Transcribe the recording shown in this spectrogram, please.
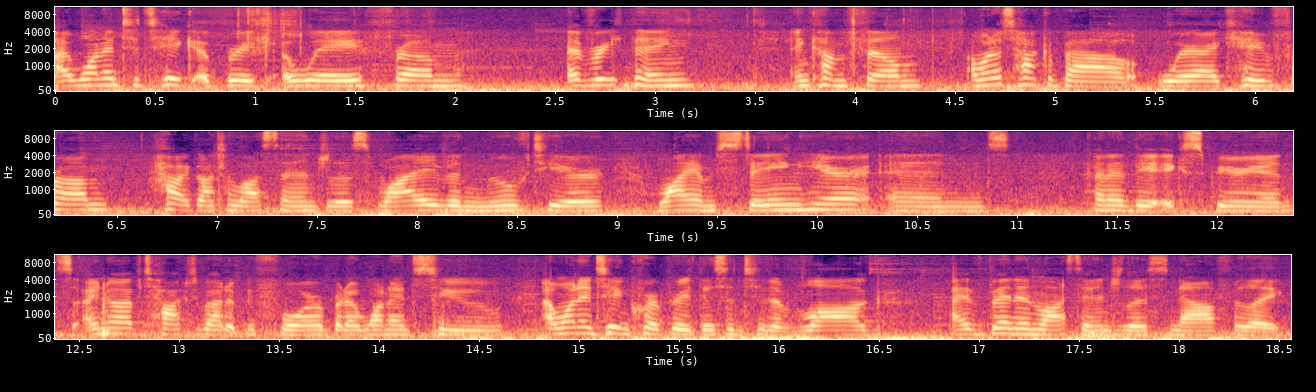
I wanted to take a break away from everything and come film. I want to talk about where I came from, how I got to Los Angeles, why I even moved here, why I'm staying here, and kind of the experience. I know I've talked about it before, but I wanted to I wanted to incorporate this into the vlog. I've been in Los Angeles now for like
